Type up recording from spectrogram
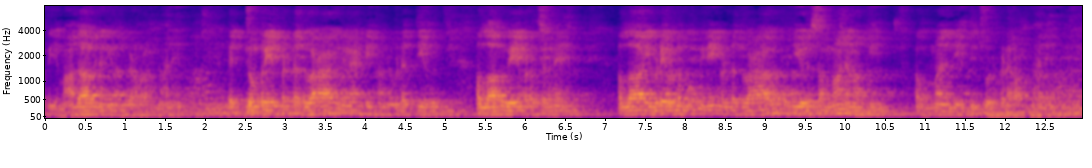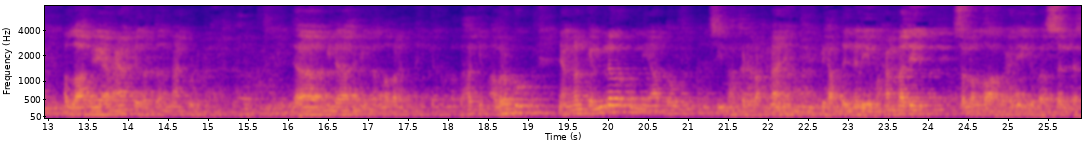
പ്രിയ മാതാവിന് നീ നൽകണം റഹ്മാനെ. ഏറ്റവും പ്രിയപ്പെട്ട ദ്വാരാവിന് വേണ്ടിയാണ് ഇവിടെ എത്തിയത്. അള്ളാഹുവേ പടച്ചവനെ അള്ളാഹ് ഇവിടെയുള്ള മുഅ്മിനീങ്ങളുടെ ഈ വലിയൊരു സമ്മാനമാക്കി ആ ഉമ്മാനെ നീ എത്തിച്ചു കൊടുക്കണേ റഹ്മാനെ. അള്ളാഹുവെ ആദ്യത്ത് നന്നാക്കി കൊടുക്കണേ റഹ്മാനെ. ഭാഗ്യം അവർക്കും ഞങ്ങൾക്ക് എല്ലാവർക്കും നീ ആ തൗഫീഖ് നസീബാക്കണേ റഹ്മാനെ. നബി മുഹമ്മദ് صلى الله عليه وسلم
